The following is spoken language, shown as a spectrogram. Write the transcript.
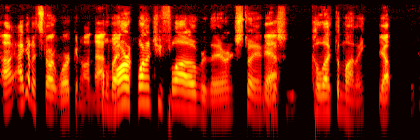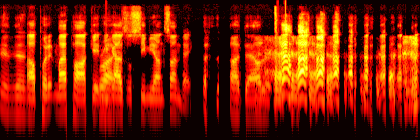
I, I got to start working on that. Well, but, Mark, why don't you fly over there and, stay and Yeah. just collect the money? Yep. And then I'll put it in my pocket. and You guys will see me on Sunday. I doubt it.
